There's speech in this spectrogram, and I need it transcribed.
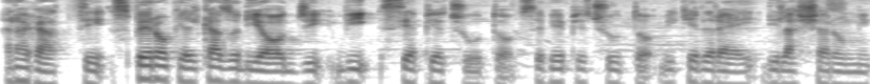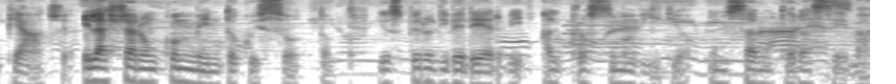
Ragazzi, spero che il caso di oggi vi sia piaciuto. Se vi è piaciuto vi chiederei di lasciare un mi piace e lasciare un commento qui sotto. Io spero di vedervi al prossimo video. Un saluto da Seba.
